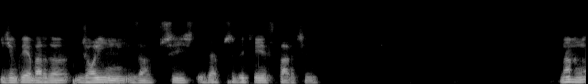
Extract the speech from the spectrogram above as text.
I dziękuję bardzo Jolin za, za przybycie i wsparcie. Mam,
